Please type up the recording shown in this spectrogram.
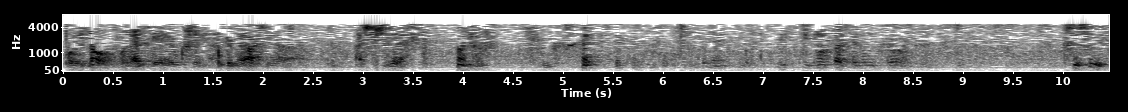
pues, pois non, pois é que, eu que sei, hai que pegarse a, a esas ideas. Non, non. Imos facer un crono. Sí, sí.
